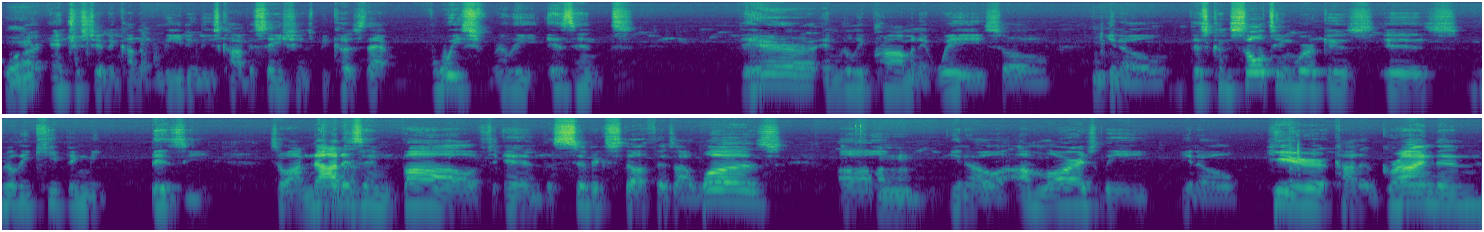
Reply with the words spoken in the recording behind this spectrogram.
who Mhm. are interested in kind of leading these conversations because that voice really isn't there in really prominent ways. So you know this consulting work is is really keeping me busy so i'm not Okay. as involved in the civic stuff as i was um, Mhm. you know i'm largely you know here kind of grinding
